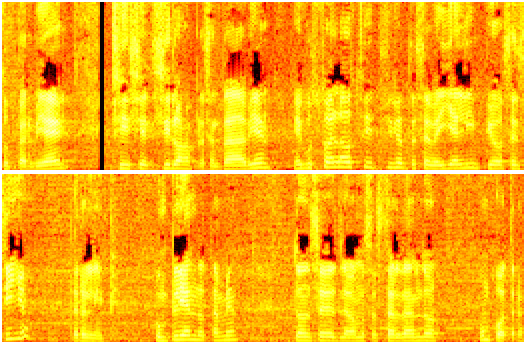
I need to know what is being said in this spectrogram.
súper bien. Sí, sí, sí lo presentado bien. Me gustó el outfit, fíjate, se veía limpio, sencillo, pero limpio. Cumpliendo también. Entonces le vamos a estar dando un potra.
